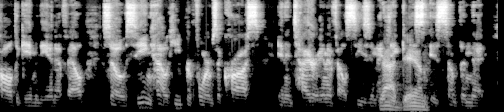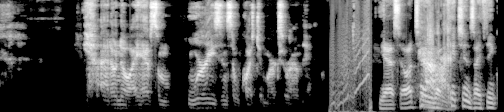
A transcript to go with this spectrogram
called a game in the NFL. So seeing how he performs across an entire NFL season, I God think is, is something that I don't know. I have some worries and some question marks around that. Yeah, so I'll tell you what, Kitchens, I think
